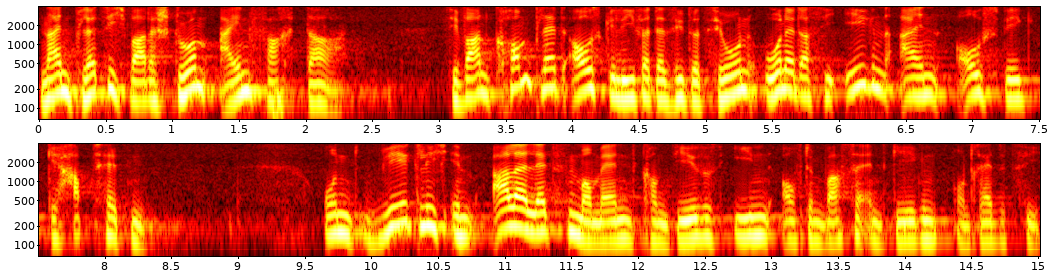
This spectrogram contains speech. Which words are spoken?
Nein, plötzlich war der Sturm einfach da. Sie waren komplett ausgeliefert der Situation, ohne dass sie irgendeinen Ausweg gehabt hätten. Und wirklich im allerletzten Moment kommt Jesus ihnen auf dem Wasser entgegen und rettet sie.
